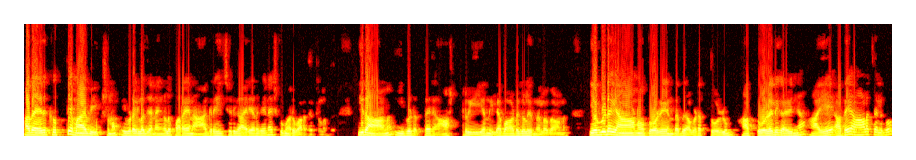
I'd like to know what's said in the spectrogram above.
അതായത് കൃത്യമായ വീക്ഷണം ഇവിടെയുള്ള ജനങ്ങൾ പറയാൻ ആഗ്രഹിച്ച ഒരു കാര്യമാണ് ഗണേഷ് കുമാർ പറഞ്ഞിട്ടുള്ളത്. ഇതാണ് ഇവിടുത്തെ രാഷ്ട്രീയ നിലപാടുകൾ എന്നുള്ളതാണ്. എവിടെയാണോ തൊഴേണ്ടത് അവിടെ തൊഴും. ആ തൊഴൽ കഴിഞ്ഞ അയേ അതേ ആളെ ചിലപ്പോൾ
